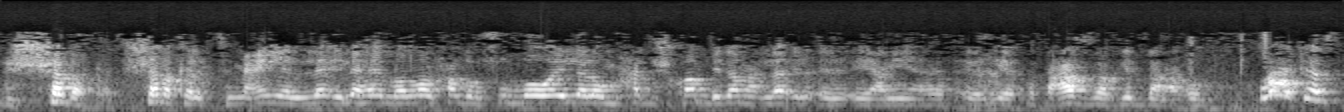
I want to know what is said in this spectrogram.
للشبكه، الشبكة الاجتماعية لا إله إلا الله محمد رسول الله وإلا لو ما حدش قام بده لا يعني هت- هتتعذر جدا على الأمة، وهكذا.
